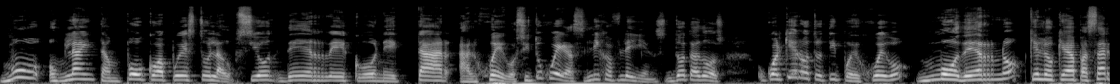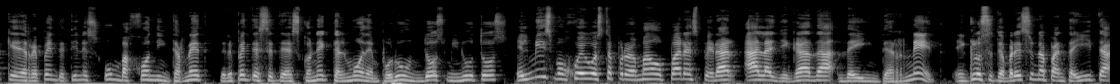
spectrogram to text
Mu Online tampoco ha puesto la opción de reconectar al juego. Si tú juegas League of Legends, Dota 2 cualquier otro tipo de juego moderno, ¿qué es lo que va a pasar? Que de repente tienes un bajón de internet, de repente se te desconecta el modem por un, dos minutos. El mismo juego está programado para esperar a la llegada de internet. incluso te aparece una pantallita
